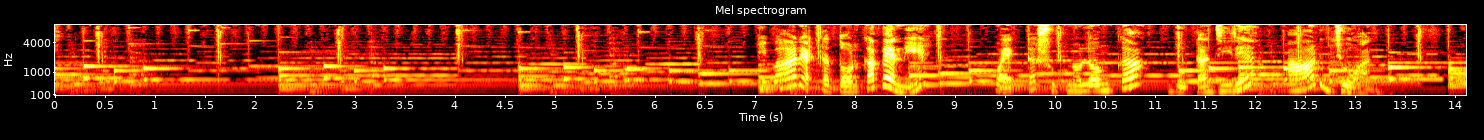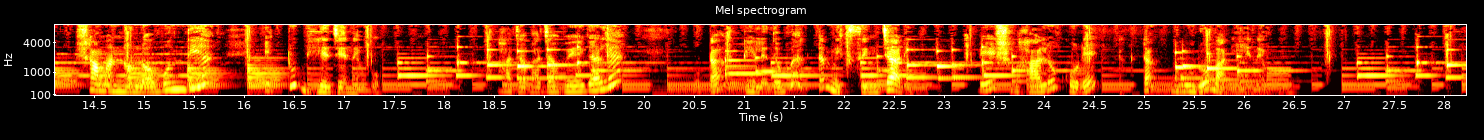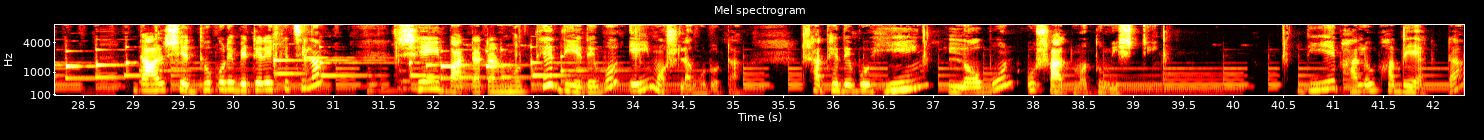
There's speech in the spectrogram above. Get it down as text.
এবার একটা তরকা প্যানে কয়েকটা শুকনো লঙ্কা, গোটা জিরে আর জোয়ান। সামান্য লবণ দিয়ে একটু ভেজে নেব। ভাজা ভাজা হয়ে গেলে ওটা ঢেলে দেবো একটা মিক্সিং জারে। বেশ ভালো করে একটা গুঁড়ো বানিয়ে নেব। ডাল সেদ্ধ করে বেটে রেখেছিলাম। সেই বাটাটার মধ্যে দিয়ে দেব এই মশলা গুঁড়োটা। সাথে দেব হিং, লবণ ও স্বাদ মতো মিষ্টি। দিয়ে ভালোভাবে একটা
